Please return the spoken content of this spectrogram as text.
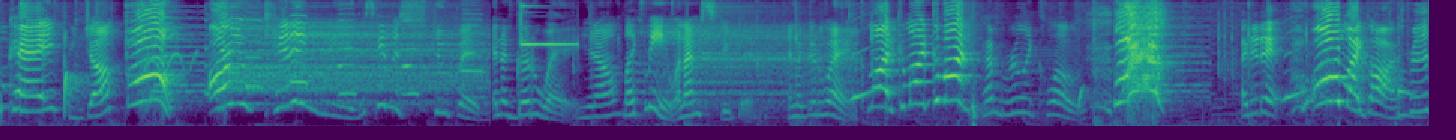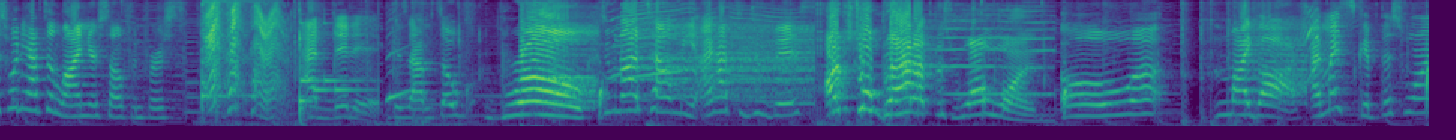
Okay. We jump. Oh! Are you kidding me? This game is stupid in a good way, you know? Like me when I'm stupid in a good way. Come on, come on, come on. I'm really close. Ah! I did it. Oh my gosh. For this one, you have to line yourself in first. I did it because I'm so... Bro, do not tell me I have to do this. I'm so bad at this wall one. Oh my gosh. I might skip this one.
